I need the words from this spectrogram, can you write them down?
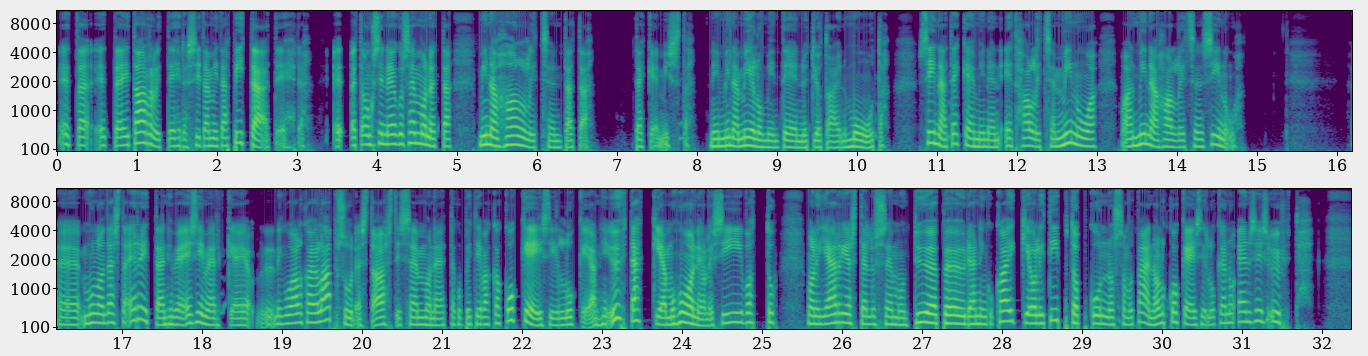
Että, että ei tarvitse tehdä sitä, mitä pitää tehdä, että et onko siinä joku semmoinen, että minä hallitsen tätä tekemistä, niin minä mieluummin teen nyt jotain muuta. Sinä tekeminen et hallitse minua, vaan minä hallitsen sinua. Mulla on tästä erittäin hyviä esimerkkejä, niin kuin alkaa jo lapsuudesta asti semmoinen, että kun piti vaikka kokeisiin lukea, niin yhtäkkiä mun huone oli siivottu, mä olin järjestellyt sen mun työpöydän, niin kuin kaikki oli tip-top kunnossa, mutta mä en ollut kokeisiin lukenut, en siis yhtään.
